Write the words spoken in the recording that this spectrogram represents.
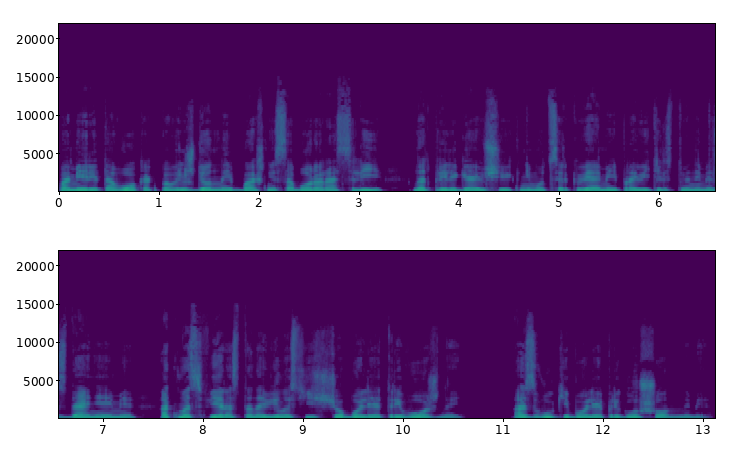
По мере того, как поврежденные башни собора росли, над прилегающими к нему церквями и правительственными зданиями атмосфера становилась еще более тревожной, а звуки более приглушенными.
